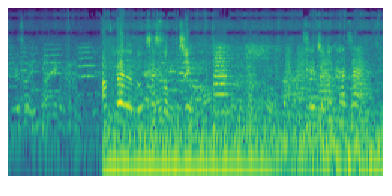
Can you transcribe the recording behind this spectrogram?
줄서 있다, 이거. 앞배는 놓칠 수 없지. 제주도 가자.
